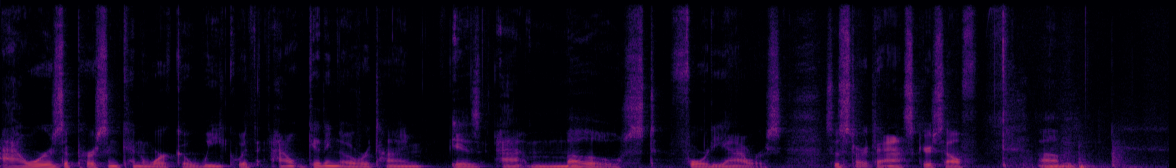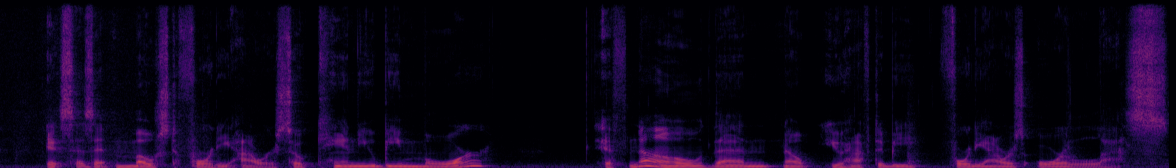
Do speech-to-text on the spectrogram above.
hours a person can work a week without getting overtime is at most 40 hours. So start to ask yourself, um, it says at most 40 hours. So can you be more? If no, then no, you have to be 40 hours or less.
